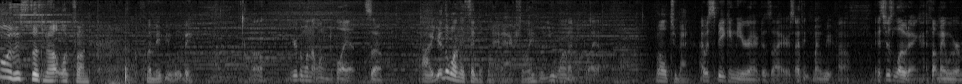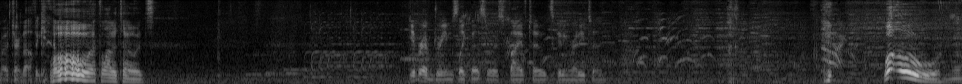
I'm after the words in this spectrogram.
Oh, this does not look fun. But maybe it will be. Well, you're the one that wanted to play it, so Uh, you're the one that said to play it, actually. well, you wanted to play it. Well, too bad. I was speaking to your inner desires. I think my Wii. Oh, it's just loading. I thought my Wii remote turned off again. Whoa, that's a lot of toads. Do you ever have dreams like this, where there's five toads getting ready to? Whoa! Dun,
